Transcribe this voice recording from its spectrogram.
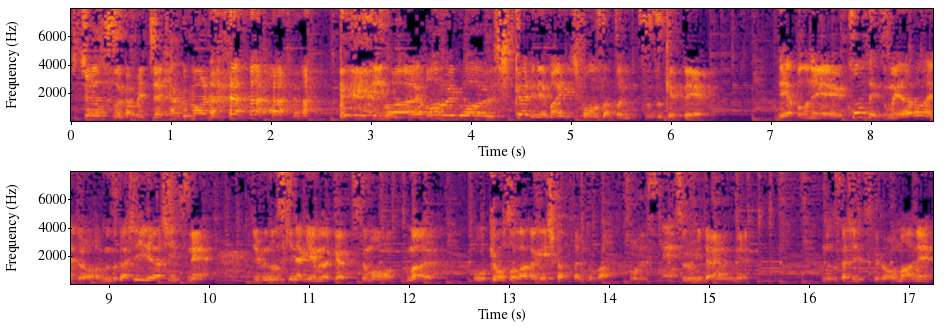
視聴者数がめっちゃ100万人。まあ、本当にこう、しっかりね、毎日コンスタントに続けて、で、やっぱね、コンテンツも選ばないと難しいらしいですね。うん自分の好きなゲームだけやってても、まあ、こう競争が激しかったりとかそうですねす。るみたいなんで、難しいですけど、まあね、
